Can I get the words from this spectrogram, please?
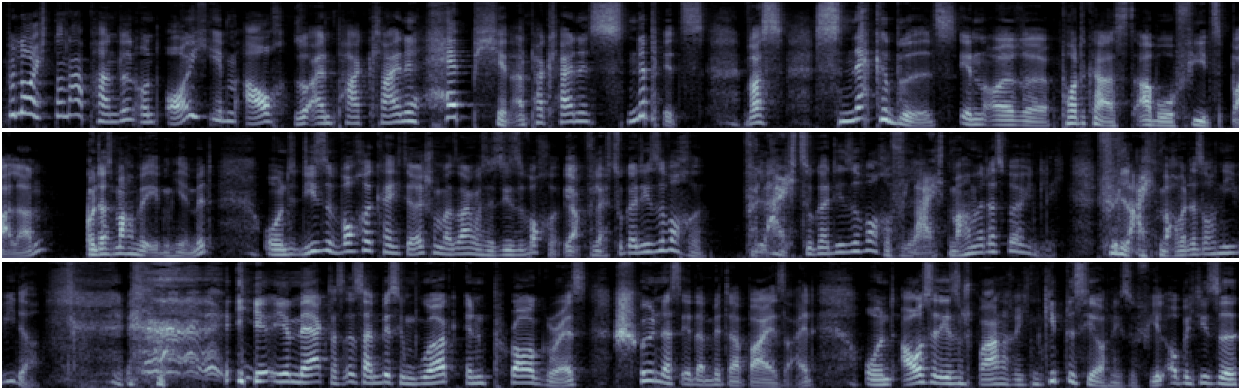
beleuchten und abhandeln und euch eben auch so ein paar kleine Häppchen, ein paar kleine Snippets, was Snackables in eure Podcast-Abo-Feeds ballern. Und das machen wir eben hiermit. Und diese Woche kann ich direkt schon mal sagen, was ist diese Woche? Ja, vielleicht sogar diese Woche. Vielleicht sogar diese Woche. Vielleicht machen wir das wöchentlich. Vielleicht machen wir das auch nie wieder. ihr, ihr, merkt, das ist ein bisschen Work in Progress. Schön, dass ihr da mit dabei seid. Und außer diesen Sprachnachrichten gibt es hier auch nicht so viel. Ob ich diese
